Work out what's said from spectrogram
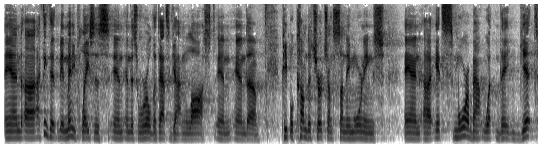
And uh, I think that in many places in, in this world that that's gotten lost. And, and uh, people come to church on Sunday mornings, and uh, it's more about what they get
